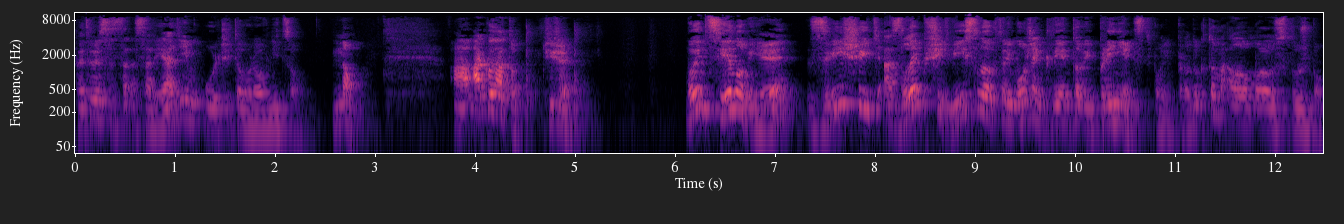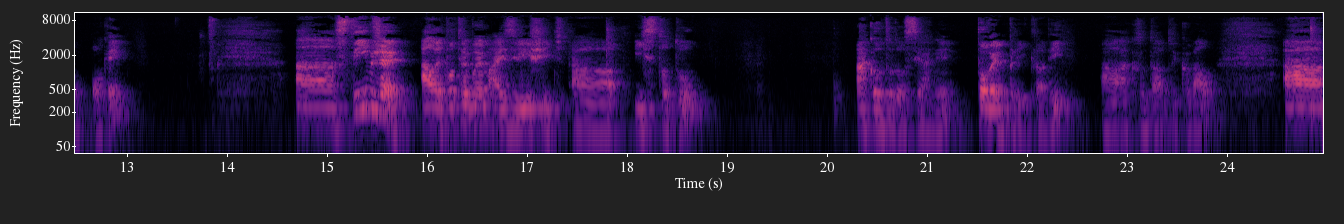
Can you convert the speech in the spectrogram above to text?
Pretože sa, sa riadím určitou rovnicou. No, a ako na to? Čiže Mojím cieľom je zvýšiť a zlepšiť výsledok, ktorý môžem klientovi priniesť mojim produktom alebo mojou službou. OK? S tým, že ale potrebujem aj zvýšiť istotu, ako to dosiahne, poviem príklady, ako som to aplikoval. A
